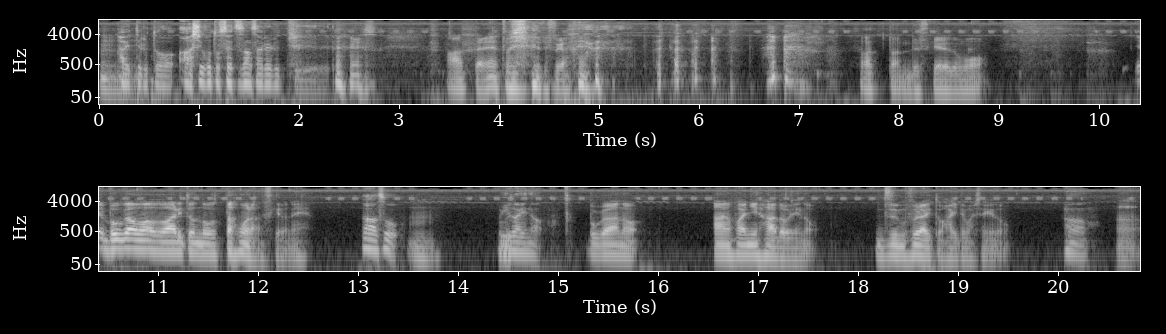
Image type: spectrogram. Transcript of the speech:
履いてると足ごと切断されるっていう。あったよね、都市伝説がね。あったんですけれども。いや僕はまあ割と乗った方なんですけどね。ああ、そうん。う。意外な。僕はあの、アンファニー・ハーダウェイのズームフライトを履いてましたけど。うん。うん。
